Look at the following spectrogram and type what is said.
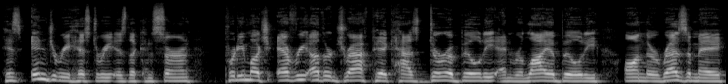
His injury history is the concern. Pretty much every other draft pick has durability and reliability on their resume,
